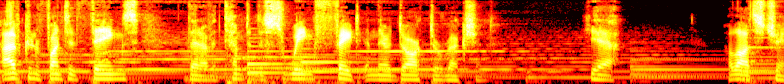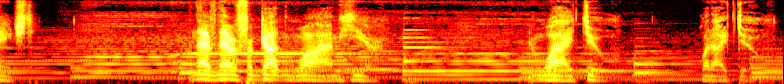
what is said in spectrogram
I've confronted things that have attempted to swing fate in their dark direction. Yeah, a lot's changed. And I've never forgotten why I'm here and why I do what I do.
